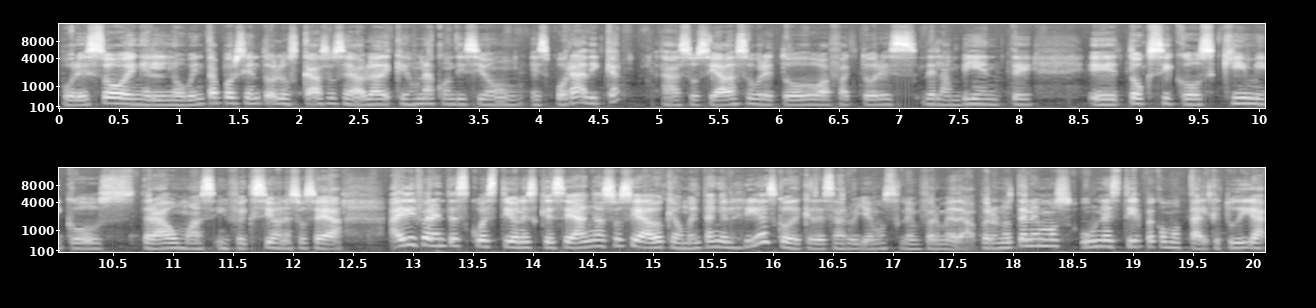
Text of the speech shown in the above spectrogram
Por eso en el 90% de los casos se habla de que es una condición esporádica asociada sobre todo a factores del ambiente, eh, tóxicos, químicos, traumas, infecciones. O sea, hay diferentes cuestiones que se han asociado que aumentan el riesgo de que desarrollemos la enfermedad, pero no tenemos una estirpe como tal que tú digas,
